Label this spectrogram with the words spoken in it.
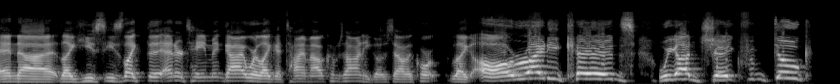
And uh, like he's he's like the entertainment guy where like a timeout comes on, he goes down the court like, all righty, kids, we got Jake from Duke,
